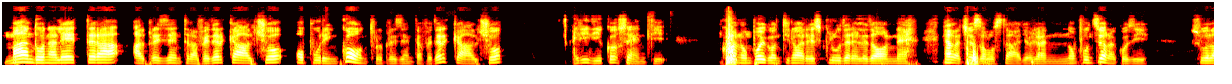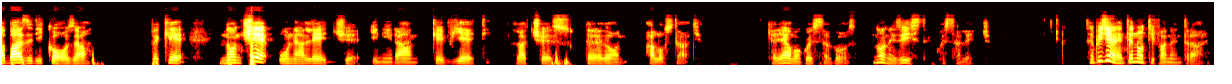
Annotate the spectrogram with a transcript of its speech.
mando una lettera al presidente della Federcalcio oppure incontro il presidente della Federcalcio e gli dico, senti, qua non puoi continuare a escludere le donne dall'accesso allo stadio, cioè non funziona così. Sulla base di cosa? Perché non c'è una legge in Iran che vieti l'accesso delle donne allo stadio. Chiariamo questa cosa. Non esiste questa legge. Semplicemente non ti fanno entrare.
